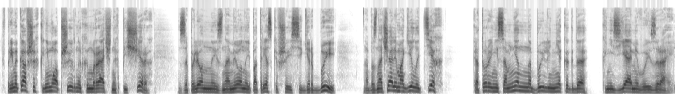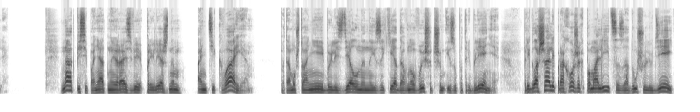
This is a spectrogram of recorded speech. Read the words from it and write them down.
В примыкавших к нему обширных и мрачных пещерах запыленные знамена и потрескавшиеся гербы обозначали могилы тех, которые, несомненно, были некогда князьями во Израиле. Надписи, понятные разве прилежным антиквариям, потому что они были сделаны на языке, давно вышедшем из употребления, приглашали прохожих помолиться за душу людей,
